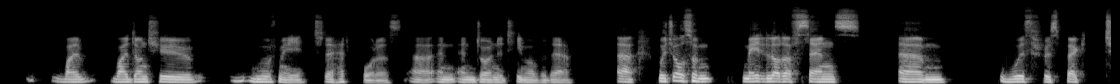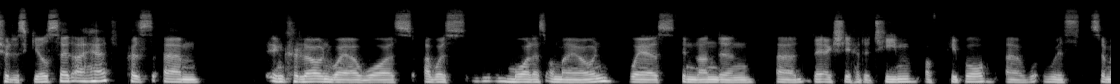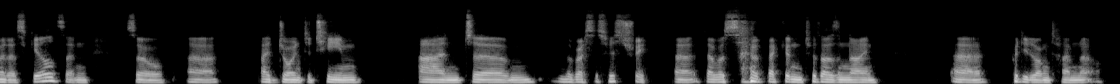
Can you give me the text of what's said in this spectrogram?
"Why why don't you move me to the headquarters and and join the team over there?" Which also made a lot of sense um, with respect to the skill set I had, because um, in Cologne, where I was, I was more or less on my own, whereas in London, uh, they actually had a team of people uh, w- with similar skills, and so uh, I joined the team, and um, the rest is history. Uh, that was back in 2009, uh, pretty long time now.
